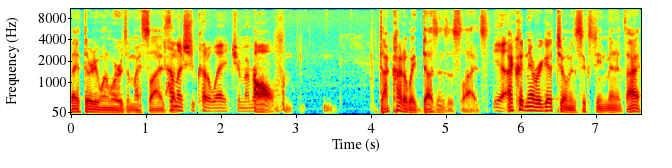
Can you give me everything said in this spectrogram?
I had 31 words in my slides. How That- much you cut away? Do you remember? Oh, I cut away dozens of slides. Yeah. I could never get to them in 16 minutes. I,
